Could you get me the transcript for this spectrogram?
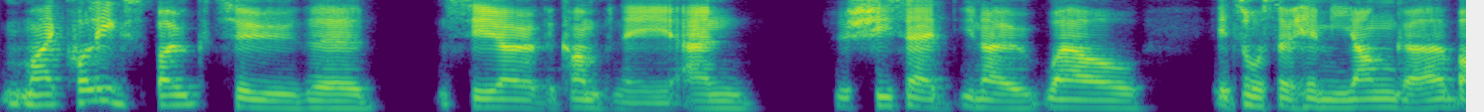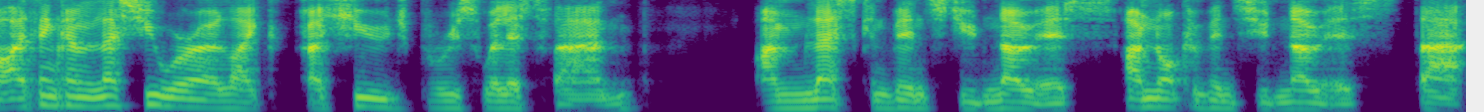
my colleague spoke to the CEO of the company and she said, you know, well, it's also him younger, but I think unless you were a, like a huge Bruce Willis fan, I'm less convinced you'd notice. I'm not convinced you'd notice that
